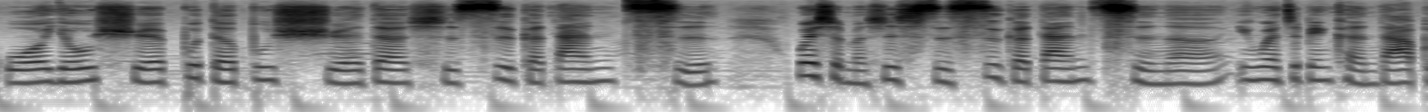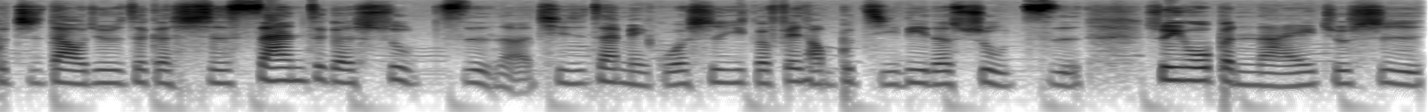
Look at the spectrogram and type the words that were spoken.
国游学不得不学的十四个单词。为什么是十四个单词呢？因为这边可能大家不知道，就是这个十三这个数字呢，其实在美国是一个非常不吉利的数字。所以我本来就是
